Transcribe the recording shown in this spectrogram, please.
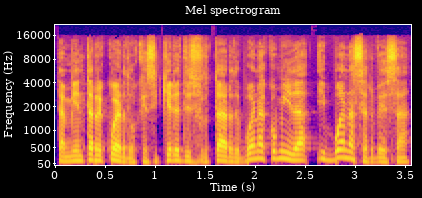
También te recuerdo que si quieres disfrutar de buena comida y buena cerveza,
